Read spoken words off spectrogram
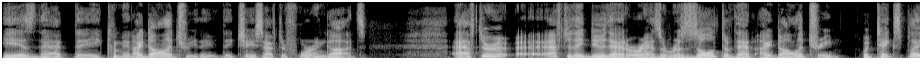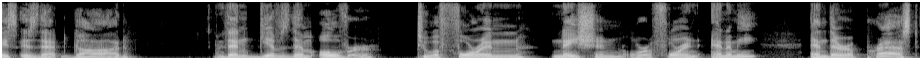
is that they commit idolatry. They, they chase after foreign gods. After after they do that, or as a result of that idolatry, what takes place is that God then gives them over to a foreign nation or a foreign enemy, and they're oppressed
